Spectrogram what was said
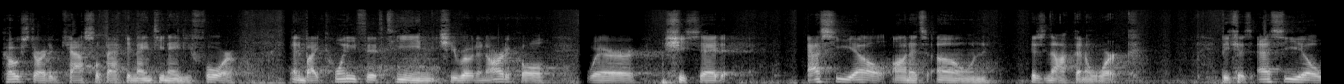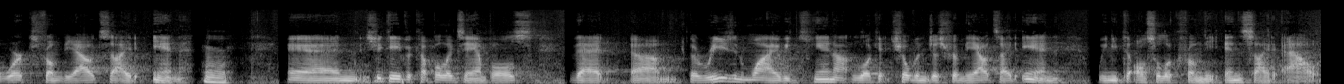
co started CASEL back in 1994. And by 2015, she wrote an article where she said SEL on its own is not going to work because SEL works from the outside in. And she gave a couple examples that um, the reason why we cannot look at children just from the outside in, we need to also look from the inside out.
